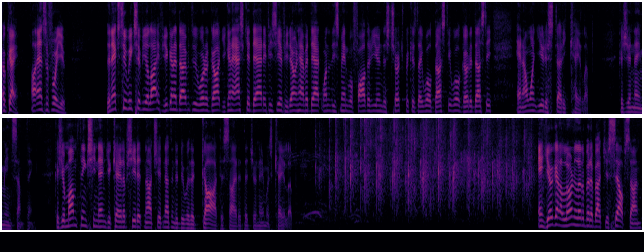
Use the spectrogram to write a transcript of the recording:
Okay. I'll answer for you. The next two weeks of your life, you're going to dive into the Word of God. You're going to ask your dad if you see if you don't have a dad. One of these men will father you in this church because they will. Dusty will. Go to Dusty. And I want you to study Caleb because your name means something. Because your mom thinks she named you Caleb. She did not. She had nothing to do with it. God decided that your name was Caleb. And you're going to learn a little bit about yourself, son.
